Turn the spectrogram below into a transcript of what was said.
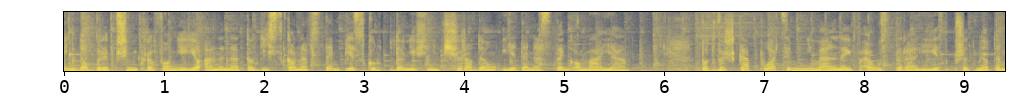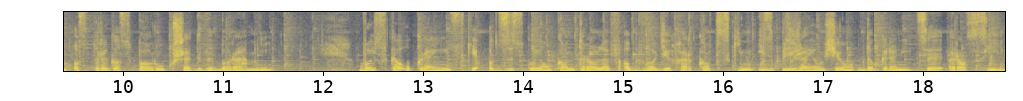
Dzień dobry, przy mikrofonie Joanna Todisko. Na wstępie skrót doniesień w środę 11 maja. Podwyżka płacy minimalnej w Australii jest przedmiotem ostrego sporu przed wyborami. Wojska ukraińskie odzyskują kontrolę w obwodzie charkowskim i zbliżają się do granicy Rosji.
